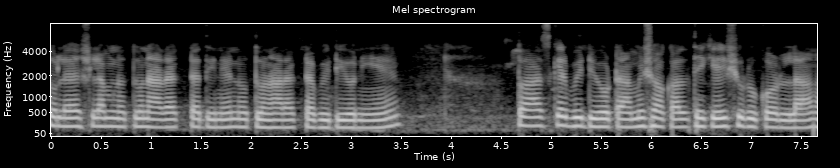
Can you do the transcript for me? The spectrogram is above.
চলে আসলাম নতুন আর একটা দিনে, নতুন আর একটা ভিডিও নিয়ে। তো আজকের ভিডিওটা আমি সকাল থেকেই শুরু করলাম।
